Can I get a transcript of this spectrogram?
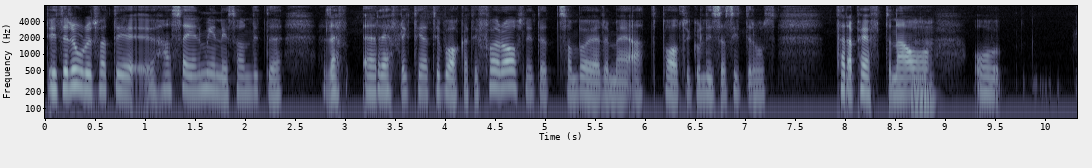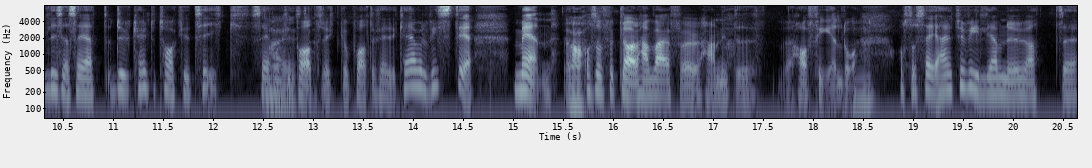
det är lite roligt för att det, han säger en mening som lite ref, reflekterar tillbaka till förra avsnittet som började med att Patrik och Lisa sitter hos terapeuterna och, Mm. och Lisa säger att du kan ju inte ta kritik, säger Nej, hon till. Patrik. Och Patrik säger, det kan jag väl visst det. Men, Ja. och så förklarar han varför han inte har fel då. Mm. Och så säger han till William nu att, eh,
